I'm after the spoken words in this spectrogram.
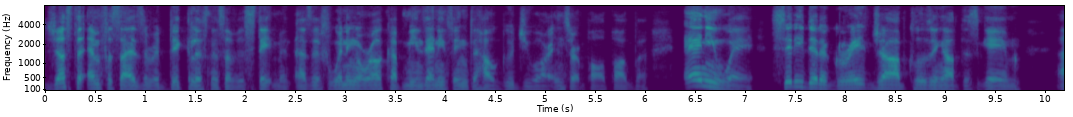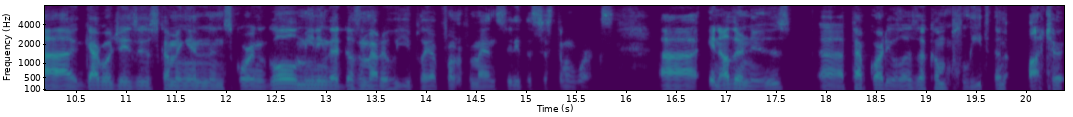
just to emphasize the ridiculousness of his statement, as if winning a World Cup means anything to how good you are. Insert Paul Pogba. Anyway, City did a great job closing out this game. Uh, Gabriel Jesus coming in and scoring a goal, meaning that it doesn't matter who you play up front for Man City, the system works. Uh, in other news, uh, Pep Guardiola is a complete and utter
